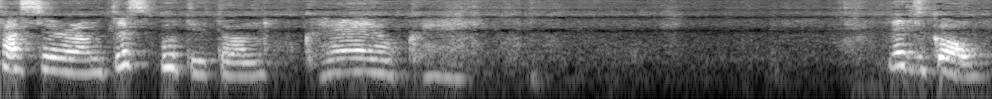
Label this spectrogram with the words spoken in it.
Fuss around, just put it on. Okay, okay. Let's go.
